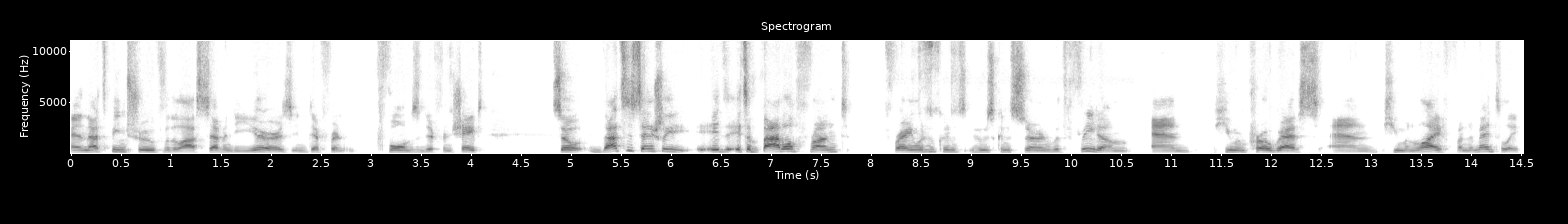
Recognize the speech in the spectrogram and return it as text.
And that's been true for the last 70 years in different forms and different shapes. So that's essentially, it, it's a battlefront for anyone who con- who's concerned with freedom and human progress and human life fundamentally.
